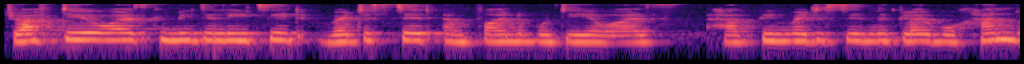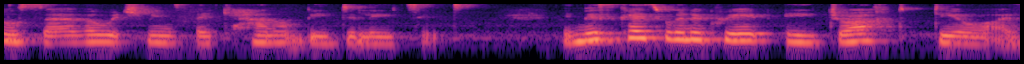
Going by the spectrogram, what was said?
Draft DOIs can be deleted, registered and findable DOIs have been registered in the global handle server, which means they cannot be deleted. In this case, we're going to create a draft DOI.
